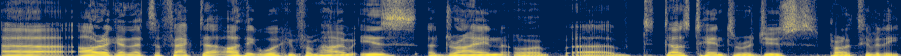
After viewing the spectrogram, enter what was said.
uh, I reckon that's a factor. I think working from home is a drain or uh, does tend to reduce productivity.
